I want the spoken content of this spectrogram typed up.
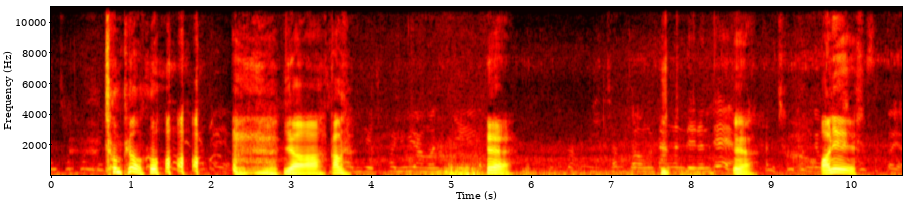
천평 야 감, 이제 저 요양원 뒤에 예, 2,000평 땅은 되는데 예. 한 1,000평 정도 아니 했을 거예요.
